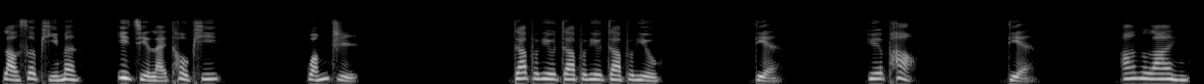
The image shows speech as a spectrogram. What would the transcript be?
老色皮们，一起来透批！网址：w w w. 点约炮点 online。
